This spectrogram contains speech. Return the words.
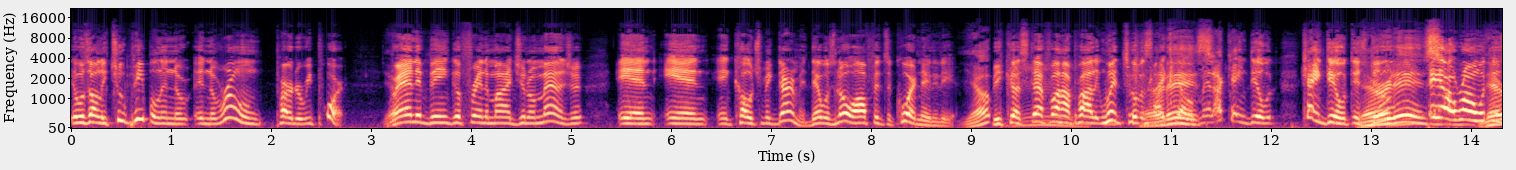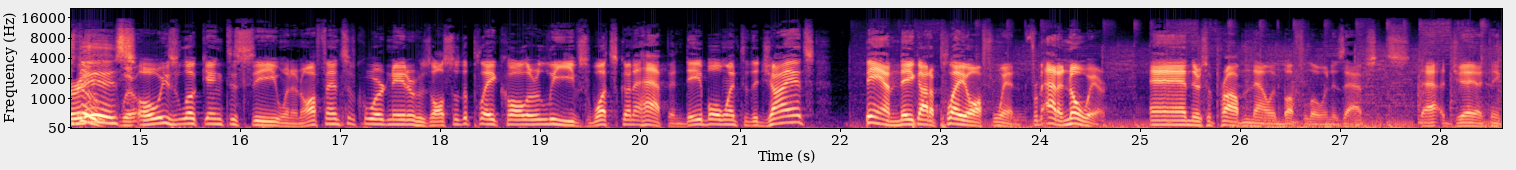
it was only two people in the in the room per the report. Brandon Beane a good friend of mine general manager and and and coach mcdermott there was no offensive coordinator there Yep. because Stefon mm. probably went to him and was There like it yo man i can't deal with can't deal with this There dude it is. the hell wrong with There this it dude is. We're always looking to see when an offensive coordinator, who's also the play caller, leaves, what's going to happen. Daboll went to the Giants. Bam, they got a playoff win from out of nowhere. And there's a problem now in Buffalo in his absence. That Jay, I think,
